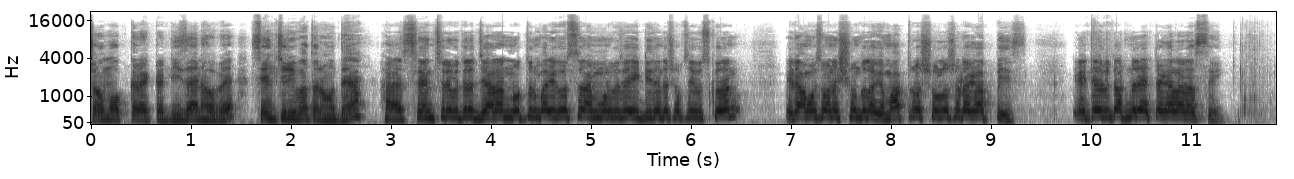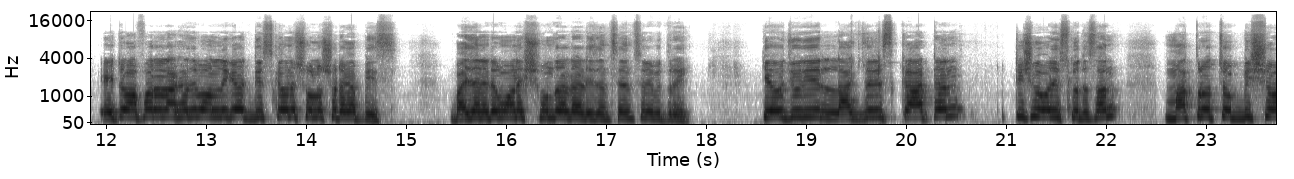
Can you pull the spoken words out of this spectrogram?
চমৎকার একটা ডিজাইন হবে সেঞ্চুরি পাতার মধ্যে হ্যাঁ? হ্যাঁ সেঞ্চুরির ভিতরে যারা নতুন বাড়ি করছে আমি মনে করি এই ডিজাইনটা সবচেয়ে ইউজ করেন। এটা আমার অনেক সুন্দর লাগে, মাত্র ষোলোশো টাকা পিস এটার ভিতরে আপনার একটা কালার আছে। এটা অফারে রাখা যাবে অনলি ডিসকাউন্টে ষোলোশো টাকা পিস ভাইজান, এটা অনেক সুন্দর একটা ডিজাইন সেঞ্চুরির ভিতরেই। কেউ যদি luxuries curtain tissue cover use করতে চান, মাত্র চব্বিশশো।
